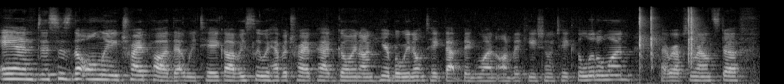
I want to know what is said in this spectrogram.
And this is the only tripod that we take. Obviously, we have a tripod going on here, but we don't take that big one on vacation. We take the little one that wraps around stuff.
